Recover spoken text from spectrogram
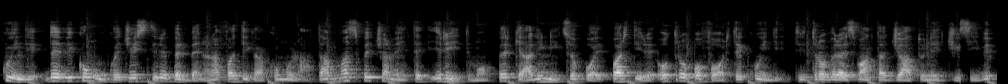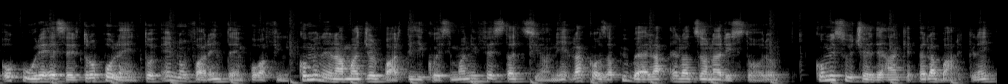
Quindi devi comunque gestire per bene la fatica accumulata, ma specialmente il ritmo, perché all'inizio puoi partire o troppo forte, quindi ti troverai svantaggiato nei giri, oppure essere troppo lento e non fare in tempo a finire. Come nella maggior parte di queste manifestazioni, la cosa più bella è la zona ristoro. Come succede anche per la Barclay,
